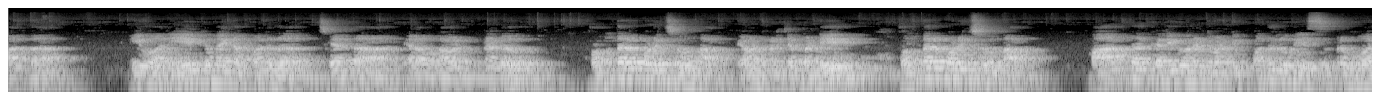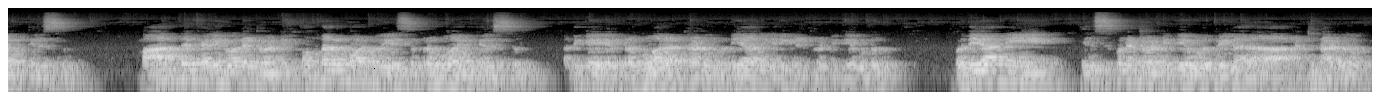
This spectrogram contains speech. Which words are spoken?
మార్త నీవు అనేకమైన పనుల చేత ఎలా ఉన్నావు? అంటున్నాడు. తొందరపడుచు ఉన్నావు ఏమంటున్నాడు చెప్పండి? తొందరపడుచు ఉన్నావు మార్త కలిగి ఉన్నటువంటి పనులు యేసు ప్రభు వారికి తెలుసు. మార్త కలిగి ఉన్నటువంటి తొందరపాటు యేసు ప్రభు వారికి తెలుసు. అందుకే ప్రభువారు అంటున్నాడు హృదయాలు ఎరిగినటువంటి దేవుడు హృదయాన్ని తెలుసుకున్నటువంటి దేవుడు ప్రియులారా అంటున్నాడు.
